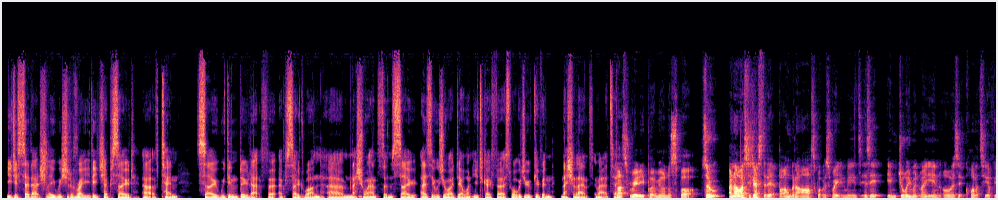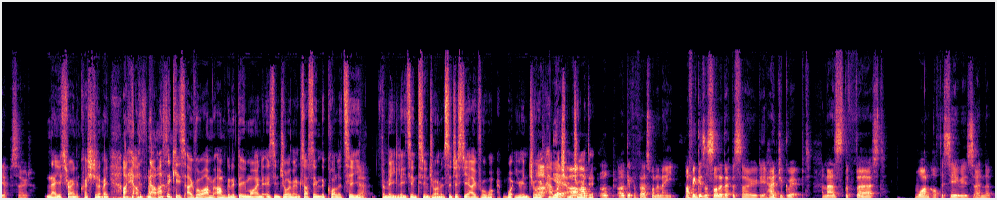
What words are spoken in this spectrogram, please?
you just said actually we should have rated each episode out of 10. So we didn't do that for episode one, um, National Anthem. So as it was your idea, I want you to go first. What would you have given National Anthem out of 10? That's really putting me on the spot. So I know I suggested it, but I'm going to ask what this rating means. Is it enjoyment rating or is it quality of the episode? Now you're throwing a question at me. I, I no, I think it's overall. I'm I'm going to do mine as enjoyment because I think the quality Yeah. for me leads into enjoyment. So just yeah, overall, what, what you enjoyed, Uh, how much you enjoyed I'll, it. I'll, I'll give the first one an eight. I think it's a solid episode. It had you gripped, and as the first one of the series and the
